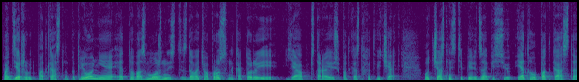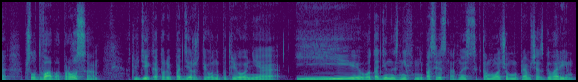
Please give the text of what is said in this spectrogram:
поддерживать подкаст на Патреоне, это возможность задавать вопросы, на которые я стараюсь в подкастах отвечать. Вот, в частности, перед записью этого подкаста пришло два вопроса от людей, которые поддерживают его на Патреоне, и вот один из них непосредственно относится к тому, о чем мы прямо сейчас говорим.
